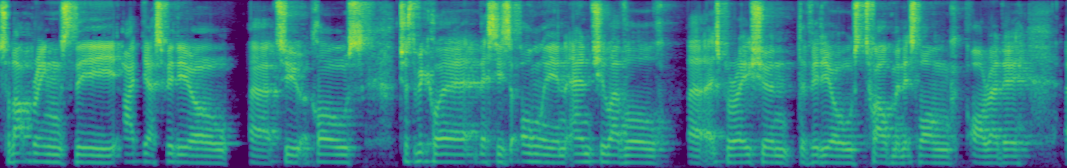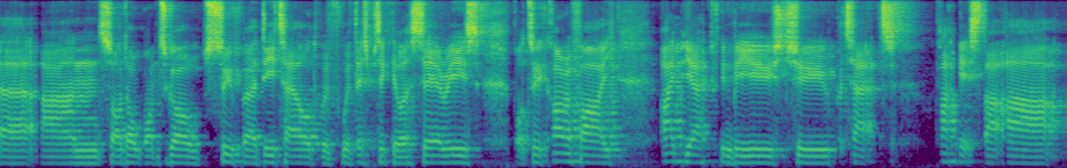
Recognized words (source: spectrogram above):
So that brings the IPS video uh, to a close. Just to be clear, this is only an entry level uh, exploration. The video is 12 minutes long already. Uh, and so I don't want to go super detailed with, with this particular series. But to clarify, IPS can be used to protect packets that are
